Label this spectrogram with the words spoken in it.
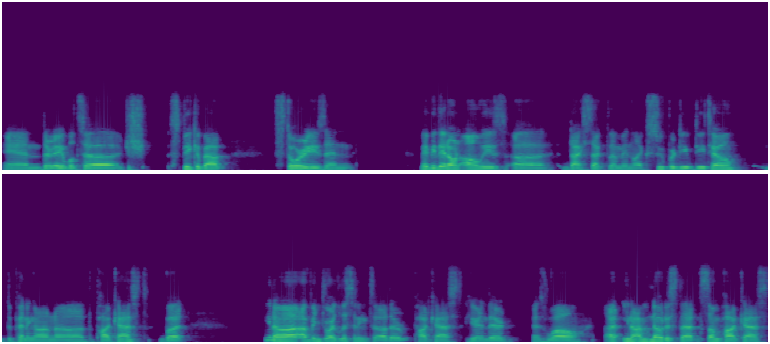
and they're able to just speak about stories and maybe they don't always uh, dissect them in like super deep detail depending on uh, the podcast but you know i've enjoyed listening to other podcasts here and there as well. I, you know i've noticed that some podcasts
